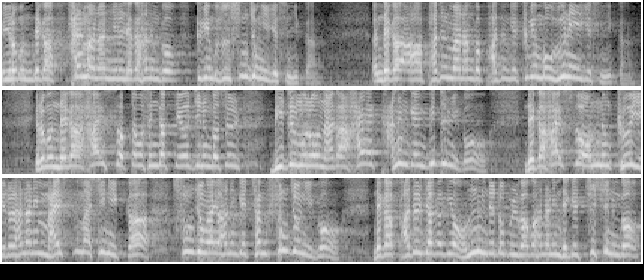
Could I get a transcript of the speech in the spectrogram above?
여러분, 내가 할 만한 일 내가 하는 거, 그게 무슨 순종이겠습니까? 내가 아, 받을 만한 거 받은 게 그게 뭐 은혜이겠습니까? 여러분, 내가 할 수 없다고 생각되어지는 것을 믿음으로 나가 해 가는 게 믿음이고, 내가 할 수 없는 그 일을 하나님 말씀하시니까 순종하여 하는 게 참 순종이고, 내가 받을 자격이 없는데도 불구하고 하나님 내게 주시는 거,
